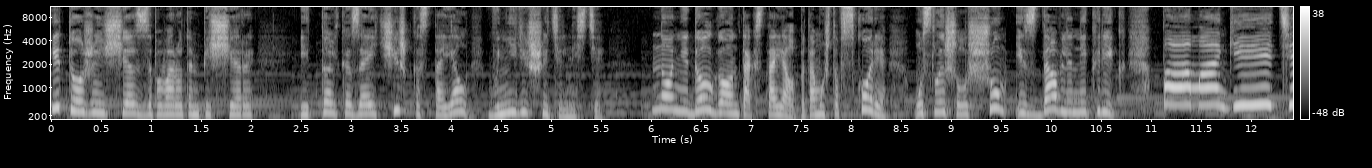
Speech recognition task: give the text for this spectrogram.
и тоже исчез за поворотом пещеры. И только зайчишка стоял в нерешительности. Но недолго он так стоял, потому что вскоре услышал шум и сдавленный крик «Помогите!»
